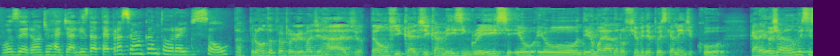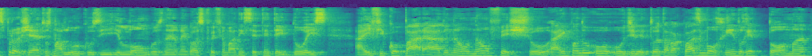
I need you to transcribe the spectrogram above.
vozeirão de radialista até para ser uma cantora aí de soul. Tá pronta para programa de rádio. Então fica a dica Amazing Grace. Eu, eu dei uma olhada no filme depois que ela indicou. Cara, eu já amo esses projetos malucos e, e longos, né? O negócio que foi filmado em 72 aí ficou parado, não não fechou. Aí quando o, o diretor tava quase morrendo, retoma.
